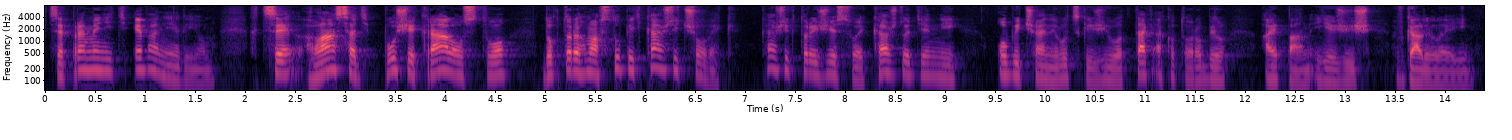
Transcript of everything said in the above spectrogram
chce premeniť evanílium, chce hlásať Božie kráľovstvo, do ktorého má vstúpiť každý človek. Každý, ktorý žije svoj každodenný, obyčajný ľudský život, tak ako to robil aj pán Ježiš v Galilei.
